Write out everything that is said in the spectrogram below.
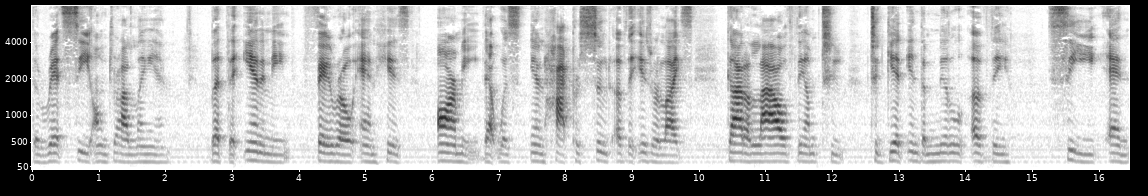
the Red Sea on dry land. But the enemy, Pharaoh, and his army that was in hot pursuit of the Israelites, God allowed them to to get in the middle of the sea. And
